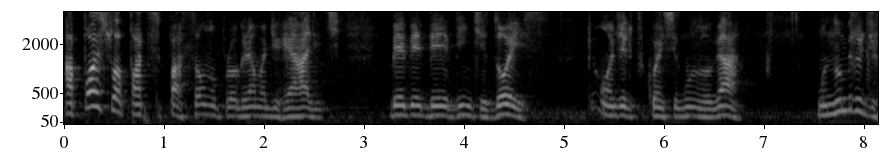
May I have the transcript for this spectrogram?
Após sua participação no programa de reality BBB 22, onde ele ficou em segundo lugar, o número de,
